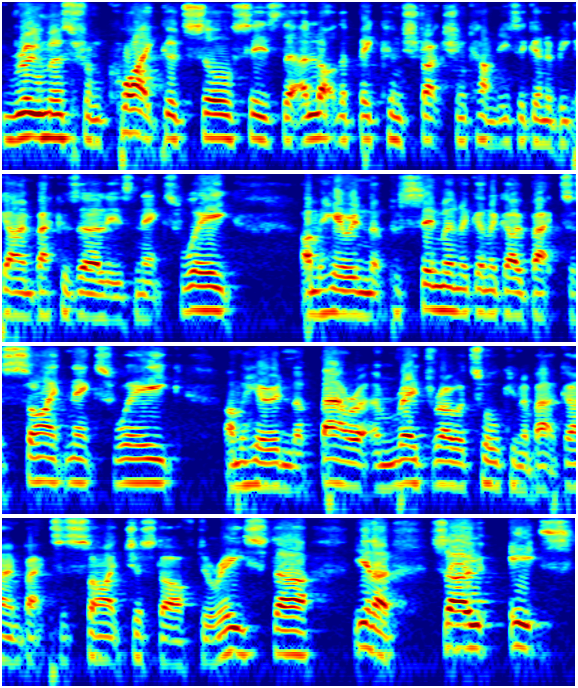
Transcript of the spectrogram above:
rumours from quite good sources that a lot of the big construction companies are going to be going back as early as next week. I'm hearing that Persimmon are going to go back to site next week. I'm hearing that Barratt and Redrow are talking about going back to site just after Easter. You know, so it's.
